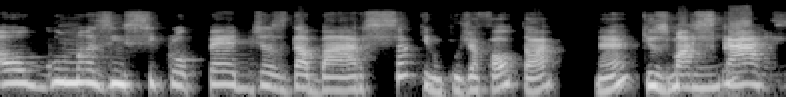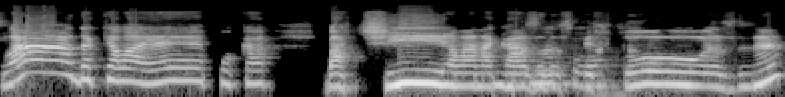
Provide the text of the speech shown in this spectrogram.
algumas enciclopédias da Barça, que não podia faltar, né? Que os mascates lá daquela época batiam lá na casa das pessoas, né?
